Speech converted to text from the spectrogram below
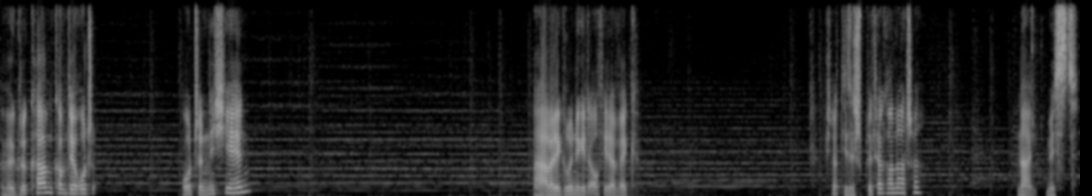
Wenn wir Glück haben, kommt der rote, rote nicht hier hin. Ah, aber der grüne geht auch wieder weg. Habe ich noch diese Splittergranate? Nein, Mist.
